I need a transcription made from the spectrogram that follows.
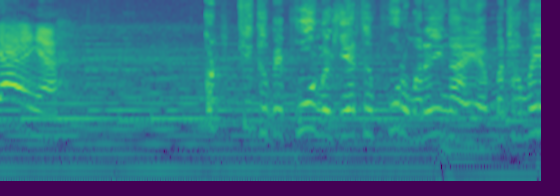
แย่ไง ก็ที่เธอไปพูดเมื่อกี้เธอพูดออกมาได้ยังไงอะ มันทำให้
